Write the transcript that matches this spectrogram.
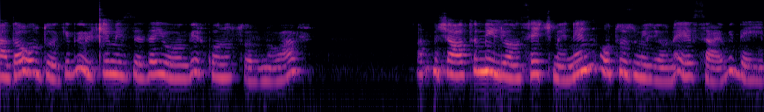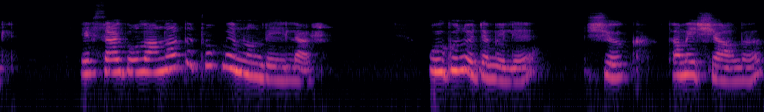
dünyada olduğu gibi ülkemizde de yoğun bir konut sorunu var. 66 milyon seçmenin 30 milyonu ev sahibi değil. Ev sahibi olanlar da çok memnun değiller. Uygun ödemeli, şık, tam eşyalı,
